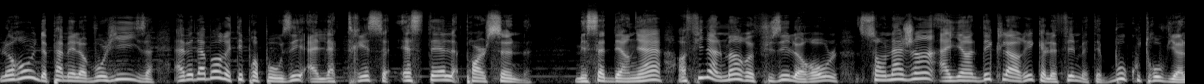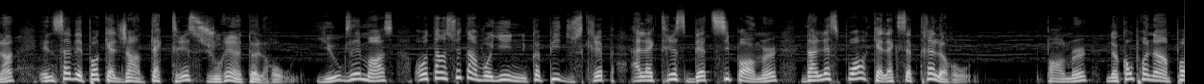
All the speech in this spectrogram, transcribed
Le rôle de Pamela Voorhees avait d'abord été proposé à l'actrice Estelle Parson, mais cette dernière a finalement refusé le rôle, son agent ayant déclaré que le film était beaucoup trop violent et ne savait pas quel genre d'actrice jouerait un tel rôle. Hughes et Moss ont ensuite envoyé une copie du script à l'actrice Betsy Palmer dans l'espoir qu'elle accepterait le rôle. Palmer, ne comprenant pas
